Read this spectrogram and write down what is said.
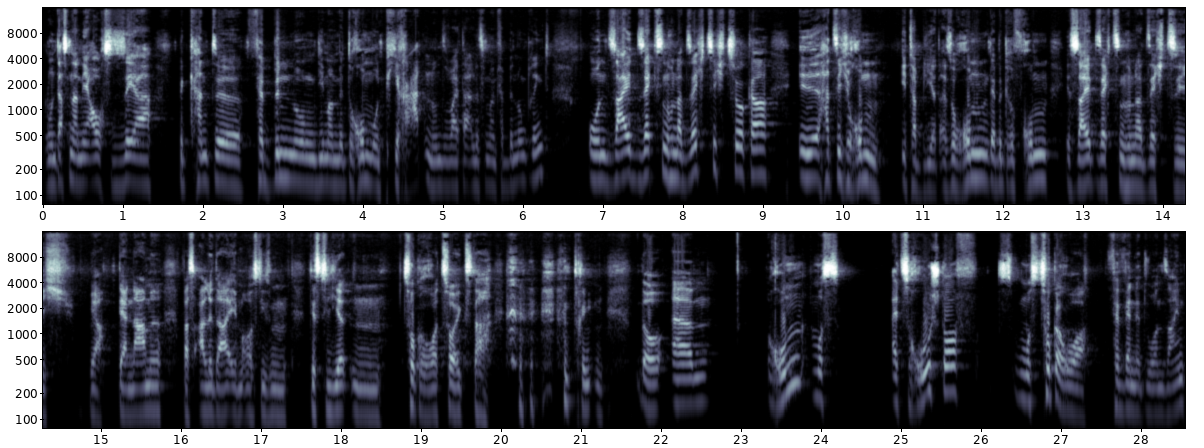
Und das sind dann ja auch sehr bekannte Verbindungen, die man mit Rum und Piraten und so weiter alles immer in Verbindung bringt. Und seit 1660 circa äh, hat sich Rum etabliert. Also Rum, der Begriff Rum ist seit 1660 ja, der Name, was alle da eben aus diesem destillierten Zuckerrohrzeugs da trinken. So, ähm, Rum muss als Rohstoff muss Zuckerrohr verwendet worden sein,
